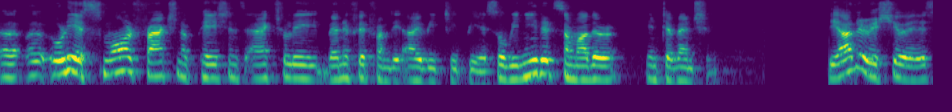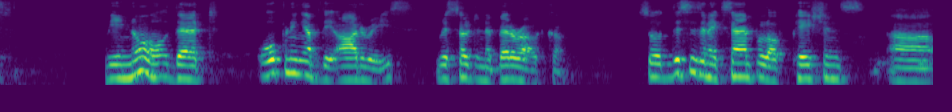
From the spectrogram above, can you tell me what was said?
uh, uh, only a small fraction of patients actually benefit from the IV TPA. So we needed some other intervention. The other issue is we know that opening up the arteries result in a better outcome. So this is an example of patients uh,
